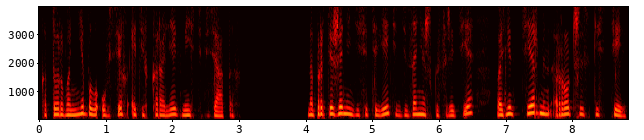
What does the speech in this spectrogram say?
которого не было у всех этих королей вместе взятых. На протяжении десятилетий в дизайнерской среде возник термин «ротшильский стиль»,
